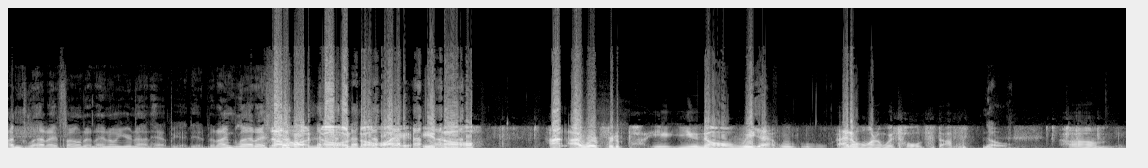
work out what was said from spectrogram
I'm glad I found it. I know you're not happy I did, but I'm glad I found No, found no, no. No. I, you know, I, I work for the. You, you know, we. Yeah. I don't want to withhold stuff. No. um,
